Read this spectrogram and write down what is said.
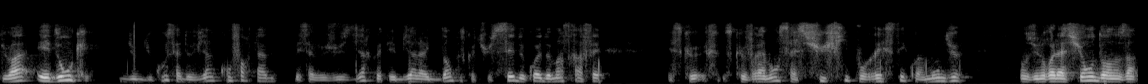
Tu vois Et donc, du, coup, ça devient confortable. Mais ça veut juste dire que tu es bien là-dedans parce que tu sais de quoi demain sera fait. Est-ce que, est-ce que vraiment ça suffit pour rester, quoi? Mon Dieu Dans une relation, dans un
